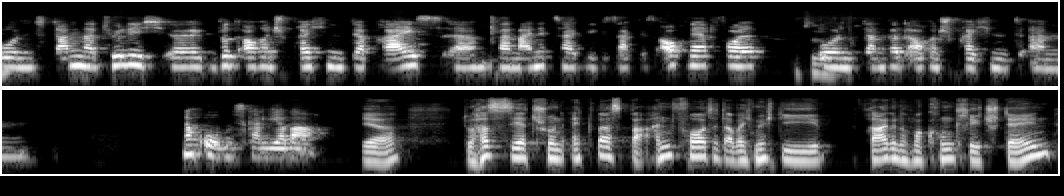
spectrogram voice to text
Und dann natürlich äh, wird auch entsprechend der Preis, äh, weil meine Zeit, wie gesagt, ist auch wertvoll Absolut. und dann wird auch entsprechend ähm, nach oben skalierbar. Ja, Du hast es jetzt schon etwas beantwortet, aber ich möchte die Frage nochmal konkret stellen.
